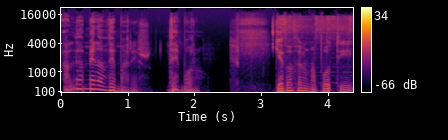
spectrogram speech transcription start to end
αλλά εμένα δεν μ' αρέσουν. Δεν μπορώ. Και εδώ θέλω να πω ότι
